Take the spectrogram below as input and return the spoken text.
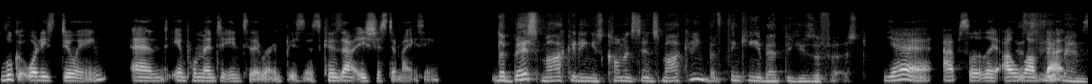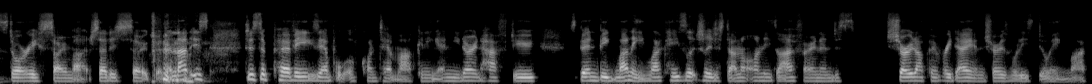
look at what he's doing and implement it into their own business because that is just amazing. The best marketing is common sense marketing, but thinking about the user first. Yeah, absolutely. I That's love it, that man. story so much. That is so good. And that is just a perfect example of content marketing. And you don't have to spend big money. Like he's literally just done it on his iPhone and just showed up every day and shows what he's doing. Like,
